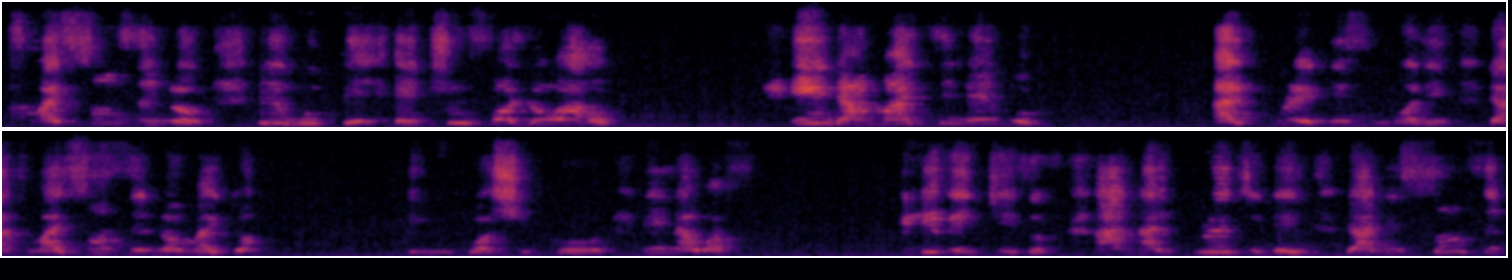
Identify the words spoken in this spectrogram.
of my sons in law, they will be a true follower of in the mighty name of I pray this morning that my sons in law, my daughter, will worship God in our believe in Jesus. And I pray today that the sons in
